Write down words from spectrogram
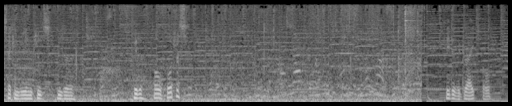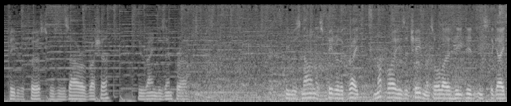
Secondary entrance into Peter Paul Fortress. Peter the Great, or Peter First, was the Tsar of Russia who reigned as emperor. He was known as Peter the Great not by his achievements, although he did instigate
